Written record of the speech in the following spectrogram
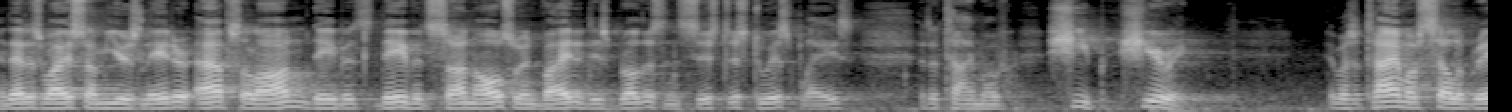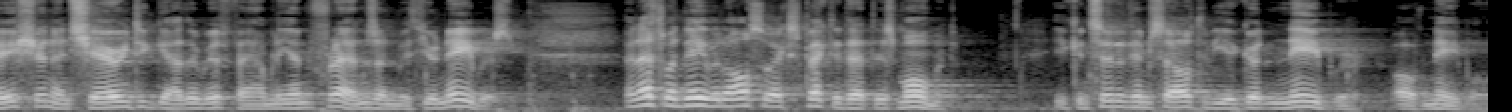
And that is why some years later, Absalom, David's, David's son, also invited his brothers and sisters to his place at a time of sheep shearing. It was a time of celebration and sharing together with family and friends and with your neighbors. And that's what David also expected at this moment. He considered himself to be a good neighbor of Nabal.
